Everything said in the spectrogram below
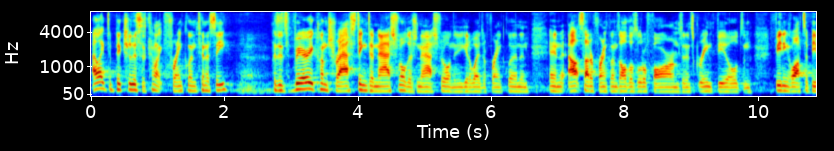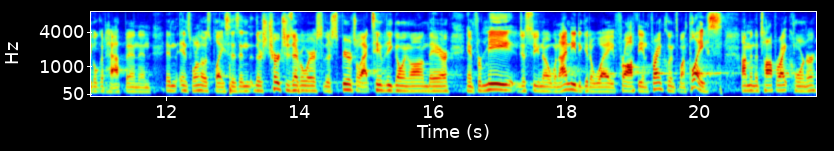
I like to picture this as kind of like Franklin, Tennessee because it's very contrasting to Nashville. There's Nashville, and then you get away to Franklin, and, and outside of Franklin's all those little farms, and it's green fields, and feeding lots of people could happen, and, and it's one of those places. And there's churches everywhere, so there's spiritual activity going on there. And for me, just so you know, when I need to get away, Frothy and Franklin's my place. I'm in the top right corner,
